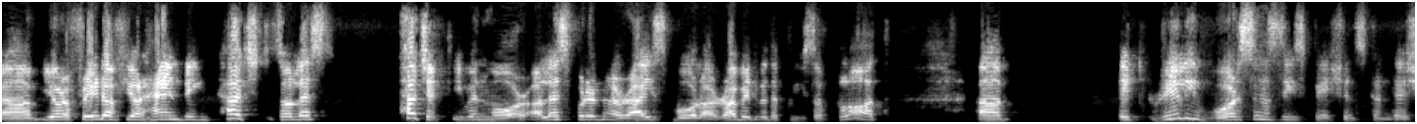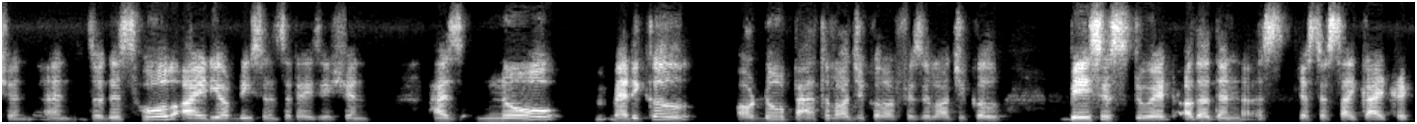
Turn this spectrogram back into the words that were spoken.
um, you're afraid of your hand being touched, so let's touch it even more, or let's put it in a rice bowl or rub it with a piece of cloth. Uh, it really worsens these patients' condition. And so this whole idea of desensitization has no medical or no pathological or physiological basis to it other than a, just a psychiatric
